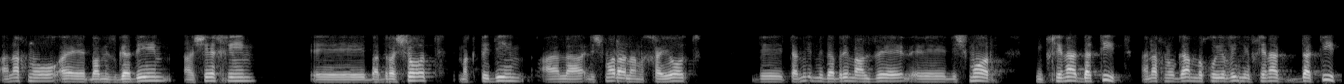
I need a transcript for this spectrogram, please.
אנחנו אה, במסגדים, השייחים, אה, בדרשות, מקפידים על ה, לשמור על הנחיות, ותמיד מדברים על זה, לשמור מבחינה דתית. אנחנו גם מחויבים מבחינה דתית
